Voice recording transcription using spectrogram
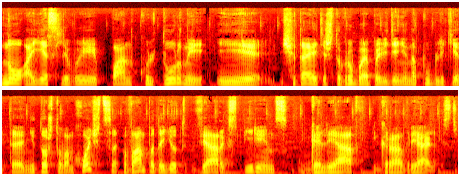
Ну, а если вы панк культурный и считаете, что грубое поведение на публике это не то, что вам хочется, вам подойдет VR Experience Голиаф игра в реальность.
